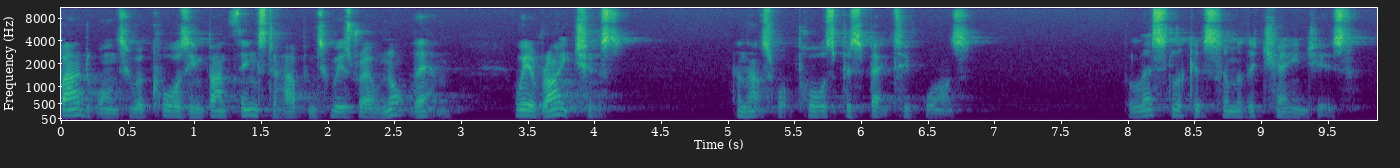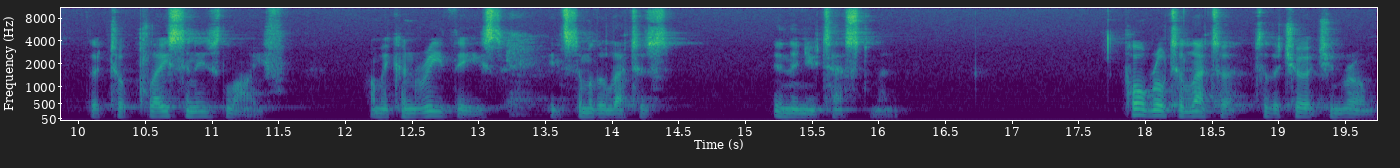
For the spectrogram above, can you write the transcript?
bad ones who were causing bad things to happen to Israel, not them. We're righteous. And that's what Paul's perspective was. But let's look at some of the changes that took place in his life and we can read these in some of the letters in the New Testament. Paul wrote a letter to the church in Rome.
